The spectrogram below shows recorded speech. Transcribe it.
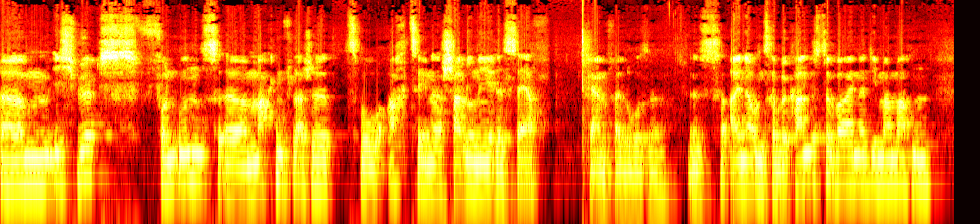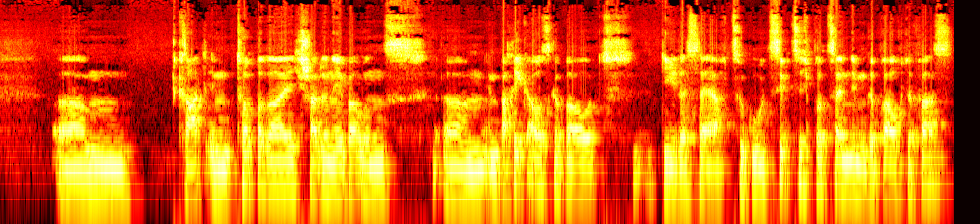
Ähm, ich würde von uns äh, Markenflasche 218er Chardonnay Reserve gern verlose. Das ist einer unserer bekanntesten Weine, die wir machen. Ähm, Gerade im Top-Bereich, Chardonnay bei uns ähm, im Barrique ausgebaut, die Reserve zu gut 70 Prozent im gebrauchten Fass,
